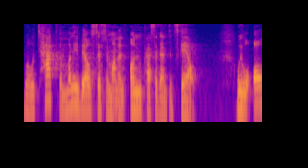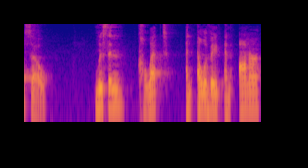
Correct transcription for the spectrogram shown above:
will attack the money bail system on an unprecedented scale. We will also listen, collect, and elevate and honor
